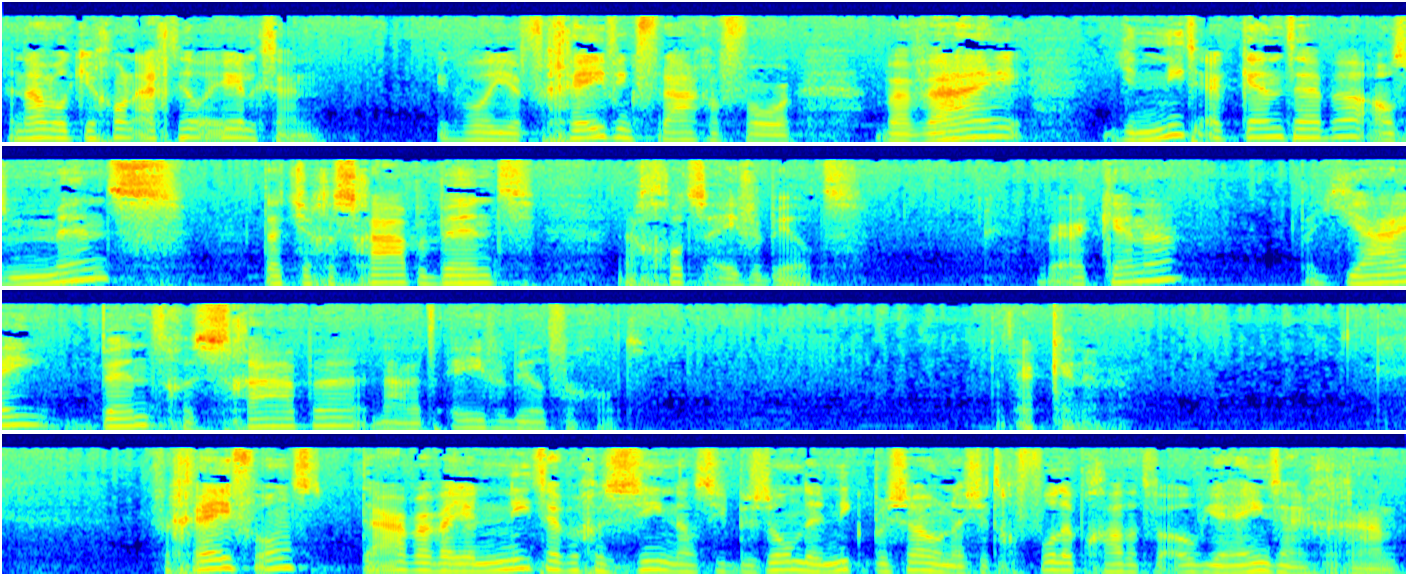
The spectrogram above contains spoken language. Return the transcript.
En dan wil ik je gewoon echt heel eerlijk zijn. Ik wil je vergeving vragen voor waar wij je niet erkend hebben als mens dat je geschapen bent naar Gods evenbeeld. We erkennen dat jij bent geschapen naar het evenbeeld van God. Dat erkennen we. Vergeef ons daar waar wij je niet hebben gezien als die bijzonder uniek persoon. Als je het gevoel hebt gehad dat we over je heen zijn gegaan.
